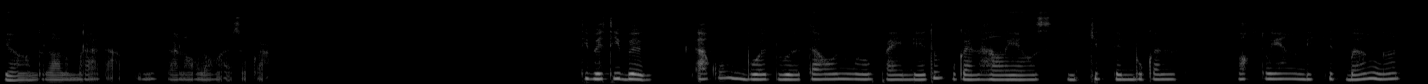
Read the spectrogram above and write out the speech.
jangan terlalu meratapi karena Allah nggak suka tiba-tiba aku buat dua tahun ngelupain dia tuh bukan hal yang sedikit dan bukan waktu yang dikit banget.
